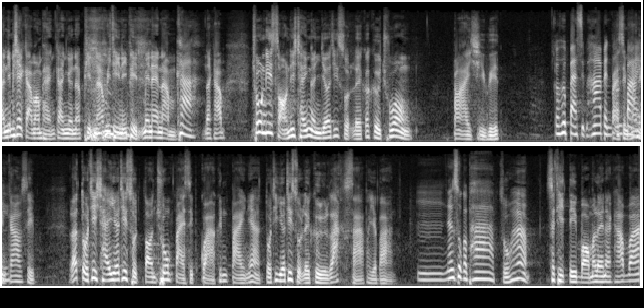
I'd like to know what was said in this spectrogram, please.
อันนี้ไม่ใช่การวางแผนการเงินนะผิดนะวิธีนี้ผิดไม่แนะนำค่ะนะครับ ช่วงที่สองที่ใช้เงินเยอะที่สุดเลยก็คือช่วงปลายชีวิต ก็คือ 85 เป็นต้นไป85ถึง90 แล้วตัวที่ใช้เยอะที่สุดตอนช่วง 80 กว่าขึ้นไปเนี่ยตัวที่เยอะที่สุดเลยคือรักษาพยาบาลอืมเรื่องสุขภาพ สุภาพสถิติบอกมาเลยนะครับว่า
